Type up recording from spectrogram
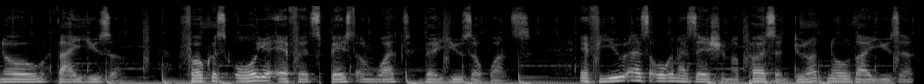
know thy user. Focus all your efforts based on what the user wants. If you, as an organization or person, do not know thy user,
